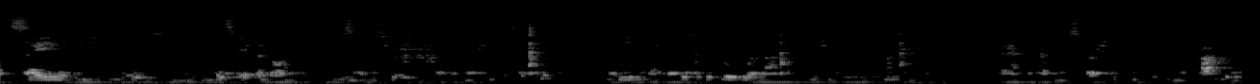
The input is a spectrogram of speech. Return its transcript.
Exciting what we need to do is, in this case, I'm going for three seven series and confirmation facility. Maybe even have others of the group who are not position to use have to have an expression of interest in the property,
